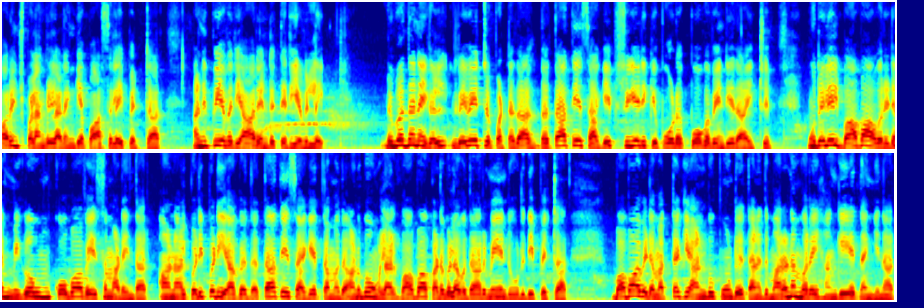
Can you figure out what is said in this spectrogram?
ஆரஞ்சு பழங்கள் அடங்கிய பார்சலை பெற்றார். அனுப்பியவர் யார் என்று தெரியவில்லை. நிபந்தனைகள் நிறைவேற்றப்பட்டதால் தத்தாத்தே சாஹிப் ஸ்ரீஹரிக்கு போட போக வேண்டியதாயிற்று. முதலில் பாபா அவரிடம் மிகவும் கோபாவேசம் அடைந்தார். ஆனால் படிப்படியாக தத்தாத்தே சாஹிப் தமது அனுபவங்களால் பாபா கடவுள் அவதாரமே என்று உறுதி பெற்றார். பாபாவிடம் அத்தகைய அன்பு பூண்டு தனது மரணம் வரை அங்கேயே தங்கினார்.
